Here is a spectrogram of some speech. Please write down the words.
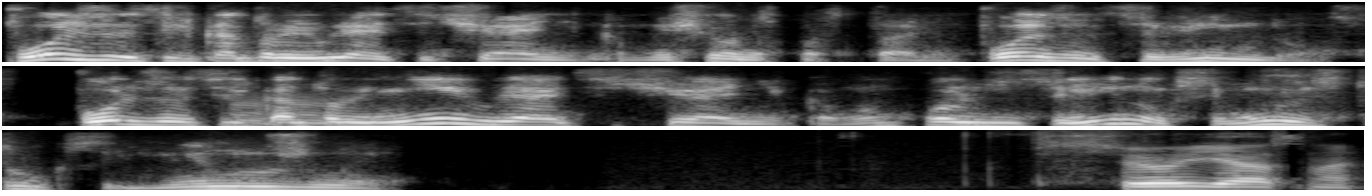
пользователь, который является чайником, еще раз повторю, пользуется Windows. Пользователь, Мгм. который не является чайником, он пользуется Linux, ему инструкции не нужны. Все ясно.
